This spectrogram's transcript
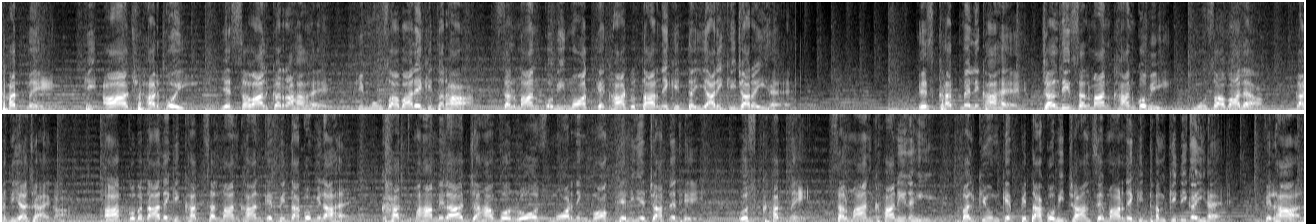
खत में कि आज हर कोई ये सवाल कर रहा है कि मूसा वाले की तरह सलमान को भी मौत के घाट उतारने की तैयारी की जा रही है। इस खत में लिखा है, जल्द ही सलमान खान को भी मूसा वाला कर दिया जाएगा। आपको बता दें कि खत सलमान खान के पिता को मिला है। खत वहाँ मिला जहाँ वो रोज मॉर्निंग वॉक के लिए जाते थे। उस खत में सलमान खान ही नहीं बल्कि उनके पिता को भी जान से मारने की धमकी दी गई है। फ़िलहाल,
